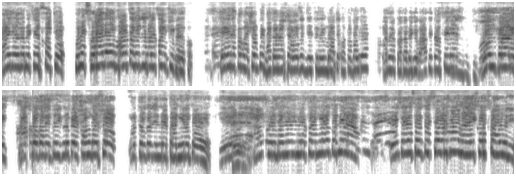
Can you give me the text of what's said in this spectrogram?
বাইরের নামে কেস করছ তুমি কোরআনের ভারত হবে বলতাম কি করেছ এইরকম অসংখ্য ঘটনা আছে আমাদের যে সিলিন্ডার রাতে কথা বলবে। আমি কথা দেখে কোন প্রায় ছাত্র দুই গ্রুপের সংঘর্ষ ছাত্র দলের নেতা নিহত ছাত্র নেতা নিহত না। এখানে তো একটা করব না এই করতে হবে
